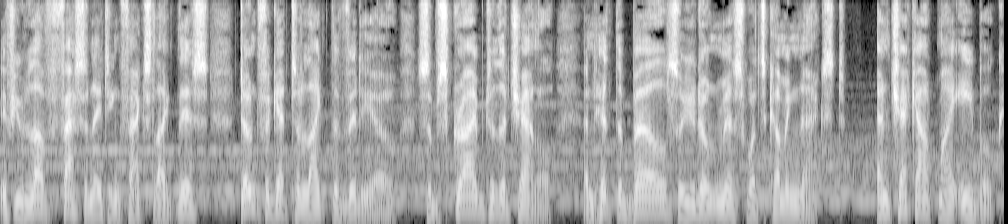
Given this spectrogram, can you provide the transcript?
If you love fascinating facts like this, don't forget to like the video, subscribe to the channel, and hit the bell so you don't miss what's coming next. And check out my ebook,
